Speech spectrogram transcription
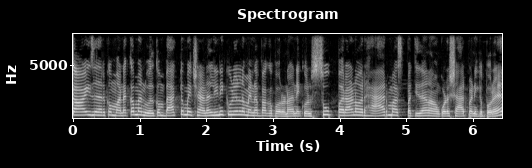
காய்ஸ் எல்லாருக்கும் வணக்கம் and welcome back to my channel இன்னைக்கு வீடியோ நம்ம என்ன பார்க்க போகிறோம்னா இன்றைக்கி ஒரு சூப்பரான ஒரு ஹேர் மாஸ்க் பற்றி தான் நான் கூட ஷேர் பண்ணிக்க போகிறேன்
